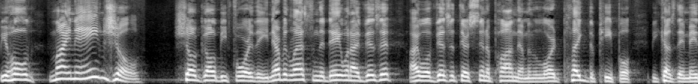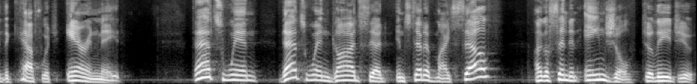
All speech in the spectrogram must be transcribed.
Behold, mine angel shall go before thee. Nevertheless, in the day when I visit, I will visit their sin upon them. And the Lord plagued the people because they made the calf which Aaron made. That's when, that's when God said, instead of myself, I'm going to send an angel to lead you.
